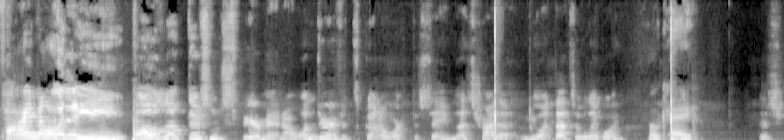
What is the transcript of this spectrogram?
firing. Finally! Oh, look, there's some spearmen. I wonder if it's gonna work the same. Let's try that. You want that, Soleil Boy? Okay. Let's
